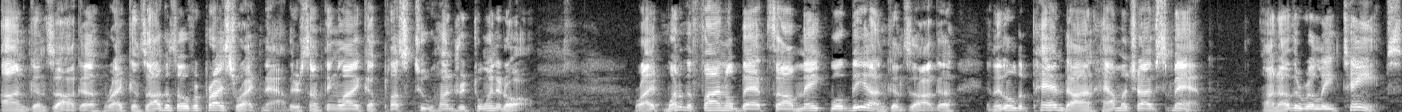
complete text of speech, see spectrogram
on Gonzaga, right? Gonzaga's overpriced right now. There's something like a plus 200 to win it all, right? One of the final bets I'll make will be on Gonzaga, and it'll depend on how much I've spent on other elite teams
